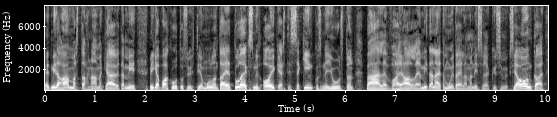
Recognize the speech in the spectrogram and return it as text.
että mitä hammastahnaa mä käytän, mikä vakuutusyhtiö mulla on, tai että tuleeko nyt oikeasti se kinkku sinne juuston päälle vai alle, ja mitä näitä muita elämän isoja kysymyksiä onkaan. Että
